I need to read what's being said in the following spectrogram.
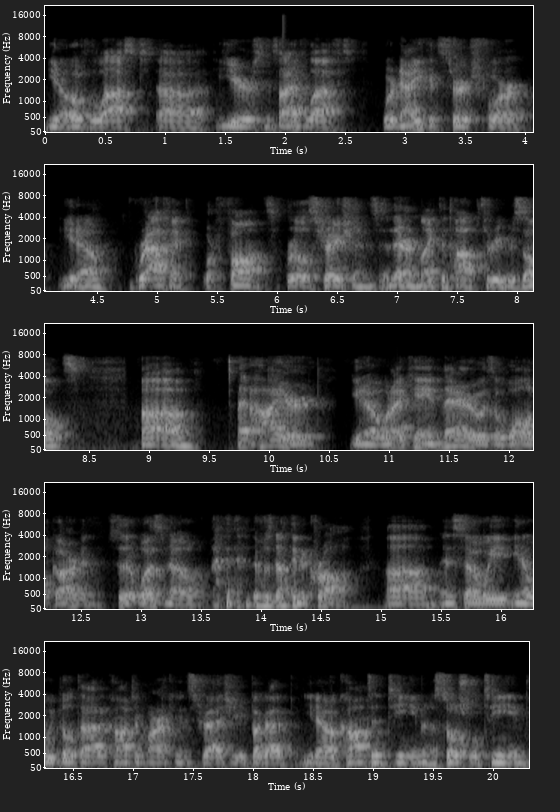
you know, over the last uh, year since I've left, where now you could search for, you know, graphic or fonts or illustrations, and they're in like the top three results. Um, at Hired, you know, when I came there, it was a walled garden, so there was no, there was nothing to crawl. Um, and so we, you know, we built out a content marketing strategy, but got, you know, a content team and a social team,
